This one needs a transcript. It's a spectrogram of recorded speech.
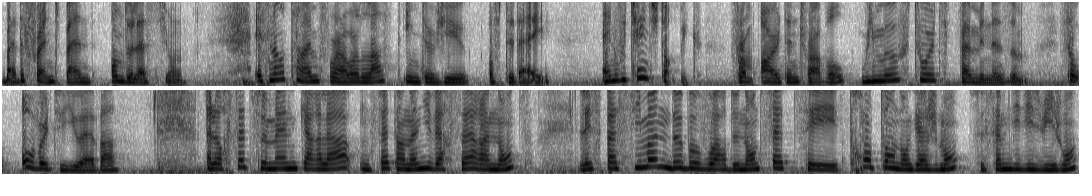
By the French band Ondulation. It's now time for our last interview of today. And we change topic. From art and travel, we move towards feminism. So over to you, Eva. Alors cette semaine, Carla, on fête un anniversaire à Nantes. L'espace Simone de Beauvoir de Nantes fête ses 30 ans d'engagement ce samedi 18 juin.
